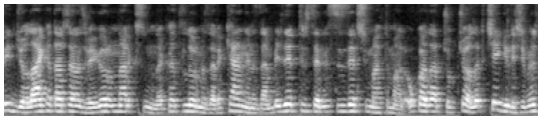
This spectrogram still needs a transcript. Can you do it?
video like atarsanız ve yorumlar kısmında katılıyorum yazarak kendinizden belirtirseniz sizler için ihtimal o kadar çok çoğalır. Çekilişimiz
